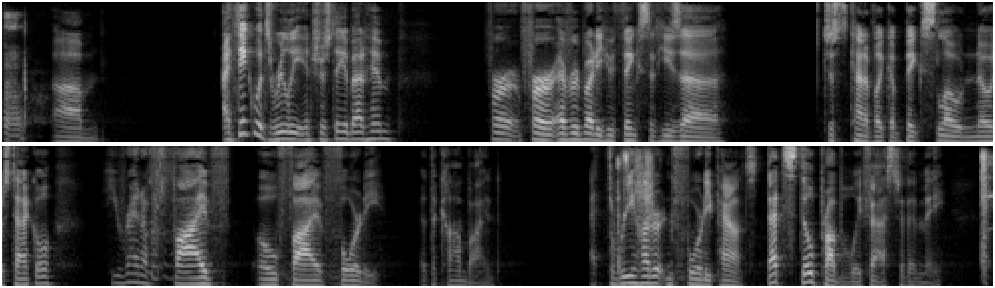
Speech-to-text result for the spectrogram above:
Mm-hmm. Um, I think what's really interesting about him, for for everybody who thinks that he's a just kind of like a big slow nose tackle, he ran a five oh five forty at the combine at three hundred and forty pounds. That's still probably faster than me.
